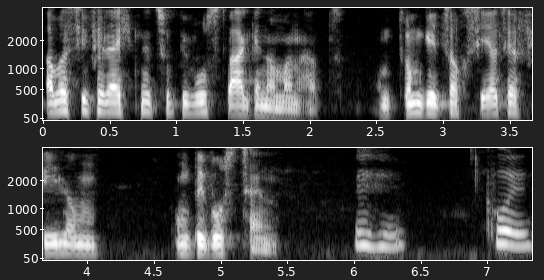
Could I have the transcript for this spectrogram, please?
aber sie vielleicht nicht so bewusst wahrgenommen hat. Und darum geht es auch sehr, sehr viel um, um Bewusstsein. Mhm. Cool.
